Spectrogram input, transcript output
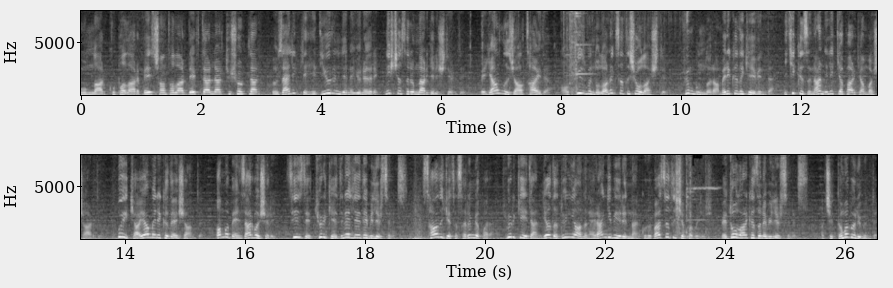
Mumlar, kupalar, bez çantalar, defterler, tişörtler, özellikle hediye ürünlerine yönelerek niş tasarımlar geliştirdi. Ve yalnızca 6 ayda 600 bin dolarlık satışa ulaştı. Tüm bunları Amerika'daki evinde iki kızın annelik yaparken başardı. Bu hikaye Amerika'da yaşandı. Ama benzer başarıyı siz de Türkiye'den elde edebilirsiniz. Sadece tasarım yaparak Türkiye'den ya da dünyanın herhangi bir yerinden global satış yapabilir ve dolar kazanabilirsiniz. Açıklama bölümünde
